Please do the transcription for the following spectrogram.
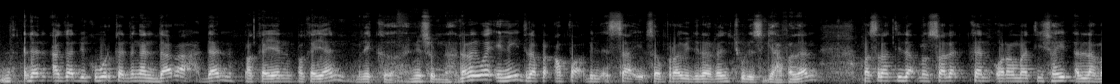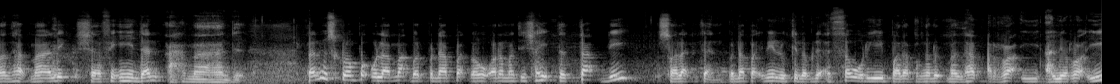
Dan agar dikuburkan dengan darah dan pakaian-pakaian mereka. Ini sunnah. Dalam riwayat ini terdapat Atha bin Sa'ib sang perawi dalam rancu dari segi hafalan. Masalah tidak mensalatkan orang mati syahid adalah mazhab Malik, Syafi'i dan Ahmad. Lalu sekelompok ulama berpendapat bahawa orang mati syahid tetap disolatkan. Pendapat ini nukil daripada Al-Thawri, para penganut mazhab Ar-Ra'i, ahli Ra'i,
